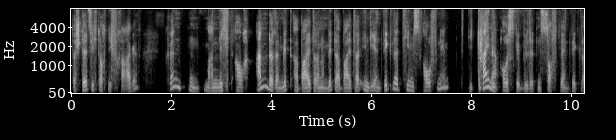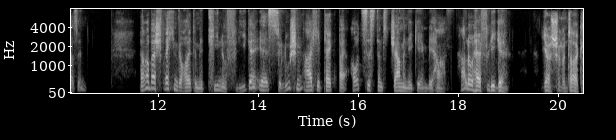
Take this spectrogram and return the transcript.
Da stellt sich doch die Frage, könnten man nicht auch andere Mitarbeiterinnen und Mitarbeiter in die Entwicklerteams aufnehmen, die keine ausgebildeten Softwareentwickler sind? Darüber sprechen wir heute mit Tino Fliege. Er ist Solution Architect bei OutSystems Germany GmbH. Hallo, Herr Fliege. Ja, schönen guten Tag.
